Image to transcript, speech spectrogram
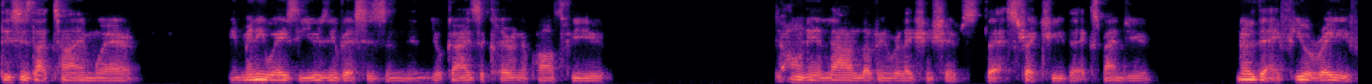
This is that time where, in many ways, the universe is and, and your guides are clearing a path for you to only allow loving relationships that stretch you, that expand you. Know that if you raise,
